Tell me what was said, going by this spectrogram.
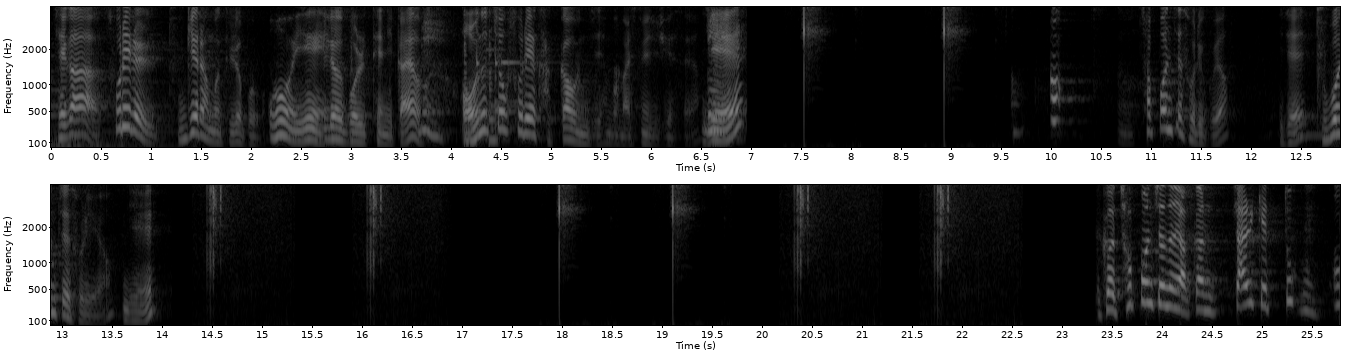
제가 소리를 두 개를 한번 들려보, 오, 예. 들려볼 테니까요. 네. 어느 쪽 소리에 가까운지 한번 말씀해 주시겠어요? 예. 음, 첫 번째 소리고요. 이제 두 번째 소리예요. 예. 그러니까 첫 번째는 약간 짧게 뚝, 네. 어.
